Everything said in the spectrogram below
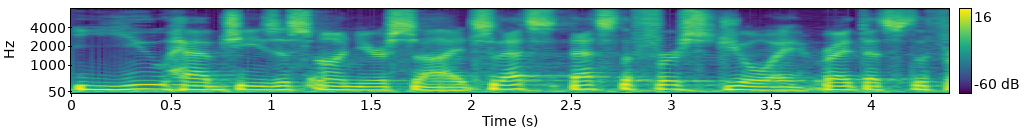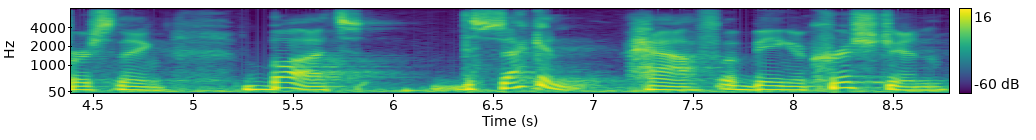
you have Jesus on your side. So that's that's the first joy, right? That's the first thing. But the second half of being a Christian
